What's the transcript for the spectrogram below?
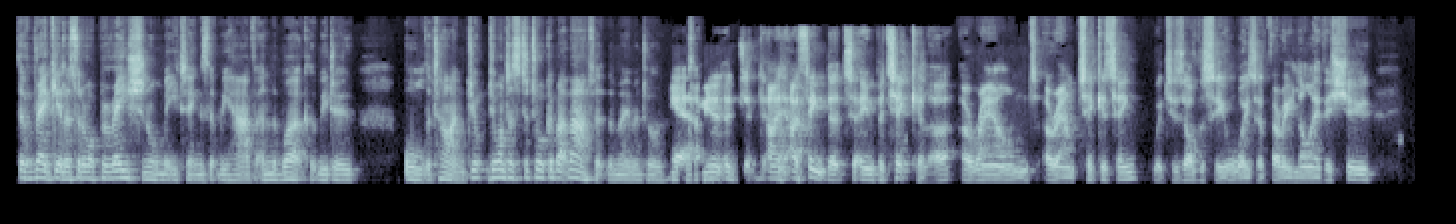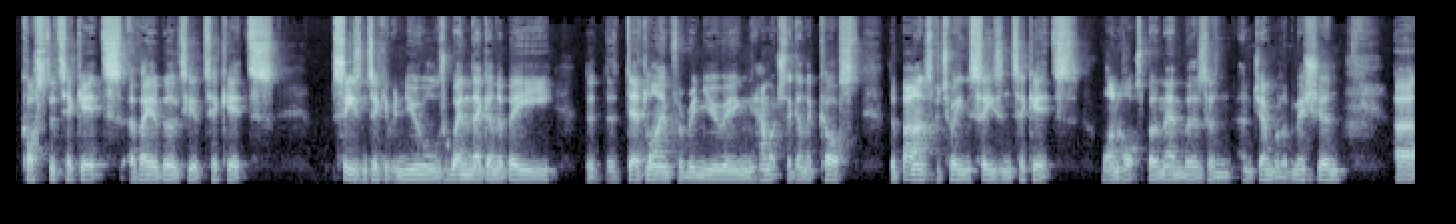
the regular sort of operational meetings that we have and the work that we do all the time. Do you, do you want us to talk about that at the moment? Or yeah, I mean, I, I, think that in particular around around ticketing, which is obviously always a very live issue, cost of tickets, availability of tickets, season ticket renewals, when they're going to be, the, the deadline for renewing, how much they're going to cost, the balance between season tickets, one Hotspur members, and, and general admission, uh,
